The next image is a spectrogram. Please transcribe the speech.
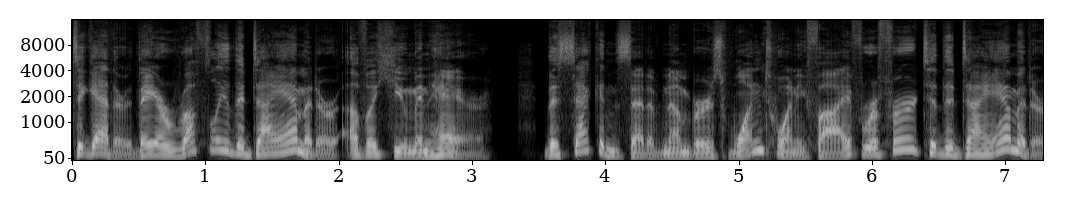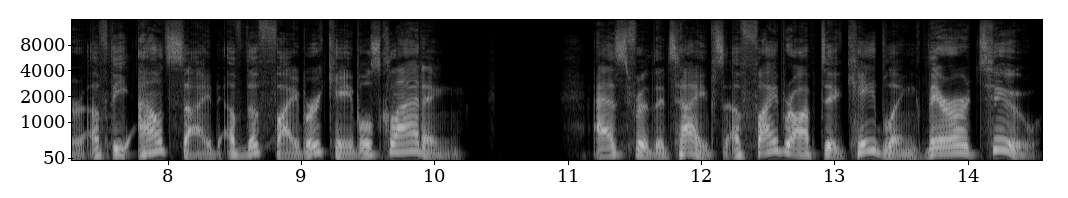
Together, they are roughly the diameter of a human hair. The second set of numbers 125 refer to the diameter of the outside of the fiber cable's cladding. As for the types of fiber optic cabling, there are two,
